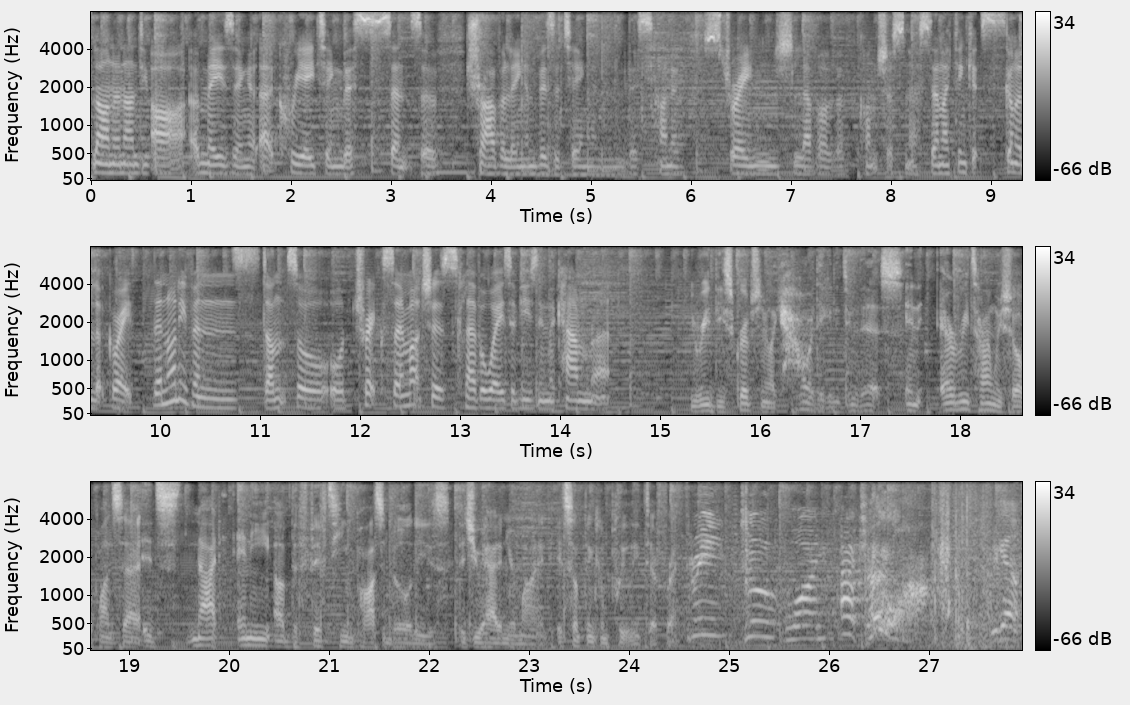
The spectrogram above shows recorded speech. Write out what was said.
Lana and Andy are amazing at creating this sense of traveling and visiting and this kind of strange level of consciousness. And I think it's going to look great. They're not even stunts or, or tricks so much as clever ways of using the camera. You read these scripts and you're like, how are they gonna do this? And every time we show up on set, it's not any of the 15 possibilities that you had in your mind. It's something completely different. Three, two, one, action! We go.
